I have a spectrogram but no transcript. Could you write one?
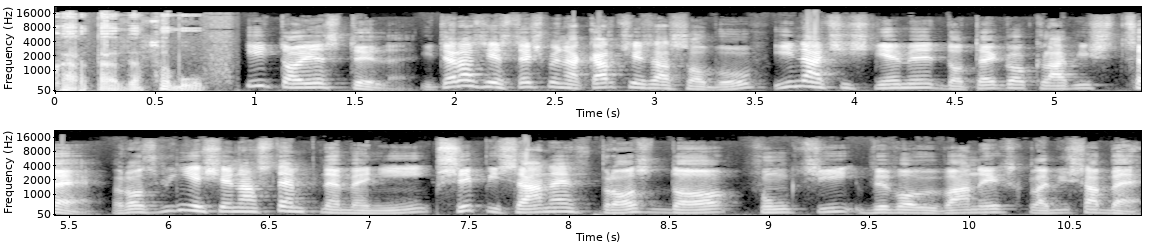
Karta zasobów. I to jest tyle. I teraz jesteśmy na karcie zasobów i naciśniemy do tego klawisz C. Rozwinie się następne menu przypisane wprost do funkcji wywoływanych z klawisza B.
